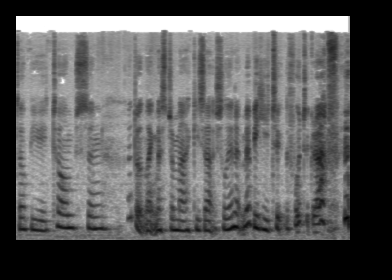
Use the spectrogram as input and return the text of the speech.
W. A. Thompson. I don't think Mr. Mackey's actually in it. Maybe he took the photograph. Oh,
